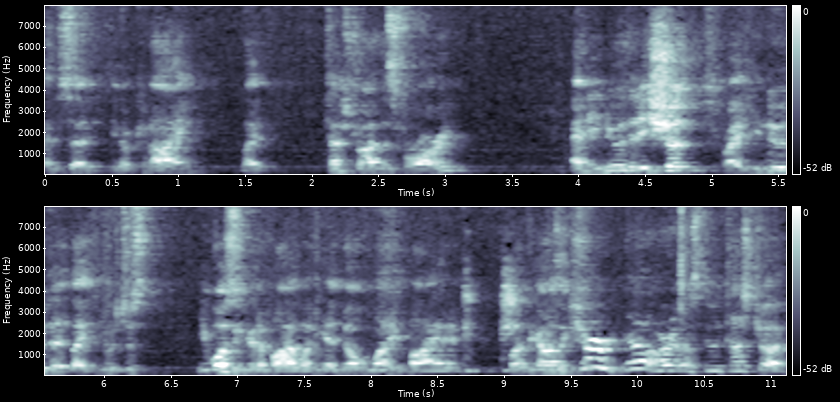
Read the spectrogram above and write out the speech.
and said, you know, can I like test drive this Ferrari? And he knew that he shouldn't, right? He knew that like he was just he wasn't going to buy one. He had no money buying it. But the guy was like, sure, yeah, all right, let's do a test drive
